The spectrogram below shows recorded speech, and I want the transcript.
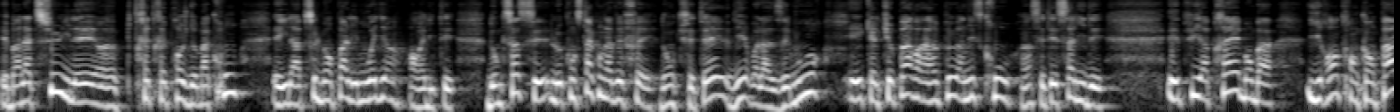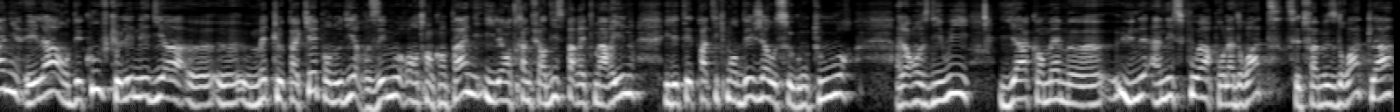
et ben là-dessus, il est euh, très très proche de Macron, et il a absolument pas les moyens en réalité. Donc ça, c'est le constat qu'on avait fait. Donc c'était dire, voilà, Zemmour est quelque part un peu un escroc, hein, c'était ça l'idée. Et puis après, bon bah, il rentre en campagne, et là, on découvre que les médias euh, euh, mettent le paquet pour nous dire Zemmour rentre en campagne, il est en train de faire disparaître Marine, il était pratiquement déjà au second tour. Alors on se dit oui, il y a quand même euh, un espoir pour la droite, cette fameuse droite là,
